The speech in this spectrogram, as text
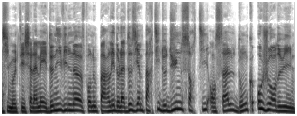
Timothée Chalamet et Denis Villeneuve pour nous parler de la deuxième partie de Dune sortie en salle donc aujourd'hui.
